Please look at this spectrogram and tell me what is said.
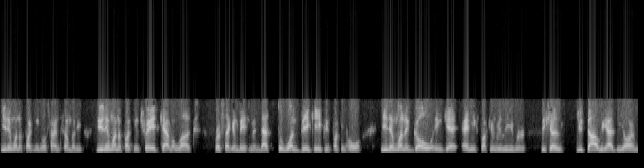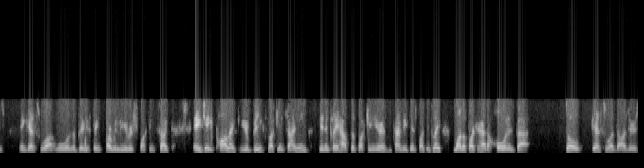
You didn't want to fucking go sign somebody. You didn't want to fucking trade Gavin Lux for a second baseman. That's the one big gaping fucking hole. You didn't want to go and get any fucking reliever because you thought we had the arms. And guess what? What was the biggest thing? Our relievers fucking sucked. AJ Pollock, your big fucking signing, didn't play half the fucking year. At The time he did fucking play, motherfucker had a hole in his bat. So guess what, Dodgers?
